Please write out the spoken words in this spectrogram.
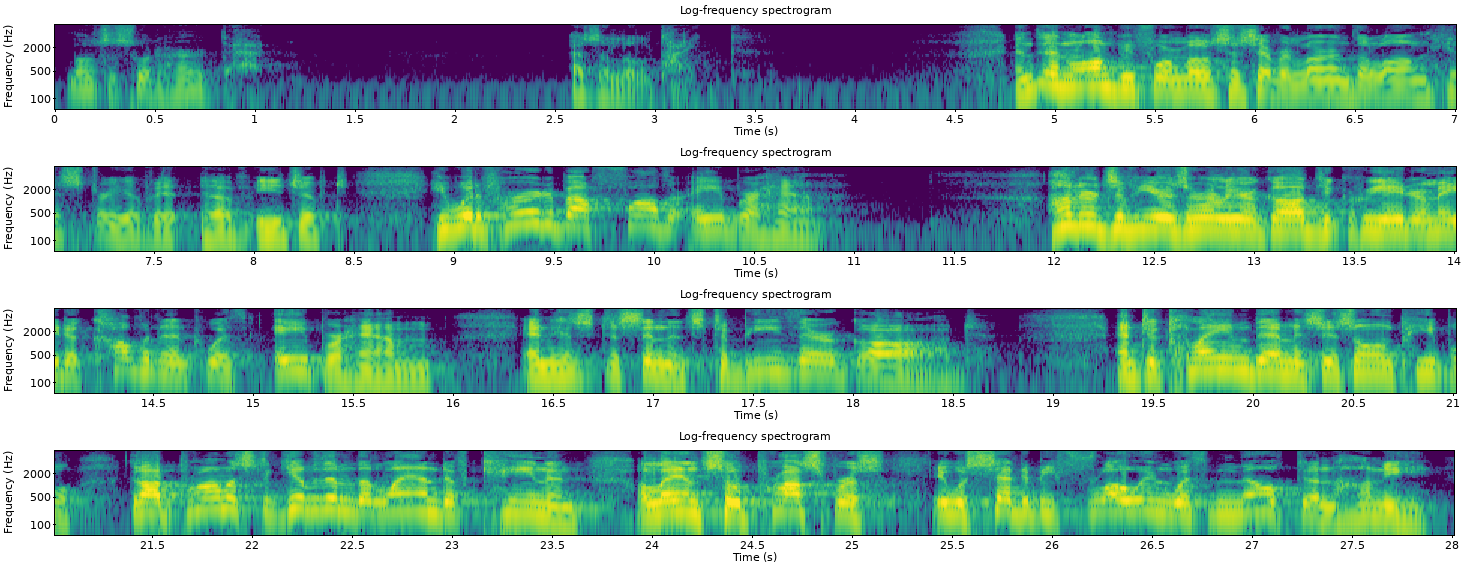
Moses would have heard that as a little tyke. And then, long before Moses ever learned the long history of, it, of Egypt, he would have heard about Father Abraham. Hundreds of years earlier, God the Creator made a covenant with Abraham and his descendants to be their God and to claim them as his own people. God promised to give them the land of Canaan, a land so prosperous it was said to be flowing with milk and honey.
